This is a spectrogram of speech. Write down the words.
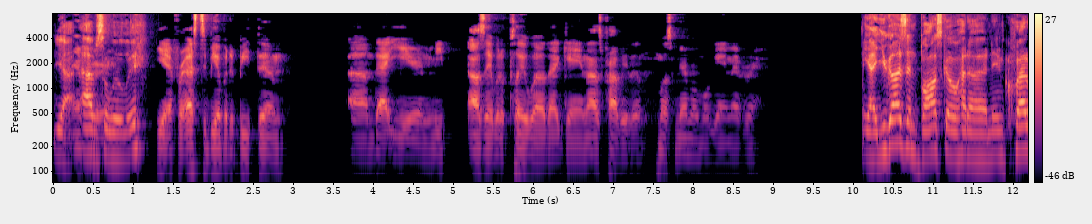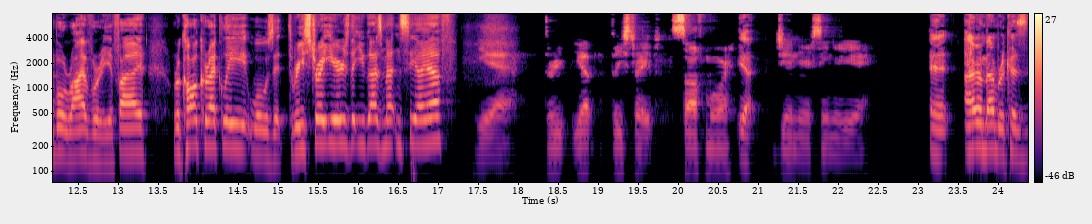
yeah, for- absolutely. Yeah, for us to be able to beat them um, that year and me, I was able to play well that game. That was probably the most memorable game ever. Yeah, you guys and Bosco had an incredible rivalry. If I recall correctly, what was it? Three straight years that you guys met in CIF. Yeah, three. Yep, three straight. Sophomore, Yeah, junior, senior year. And I remember because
